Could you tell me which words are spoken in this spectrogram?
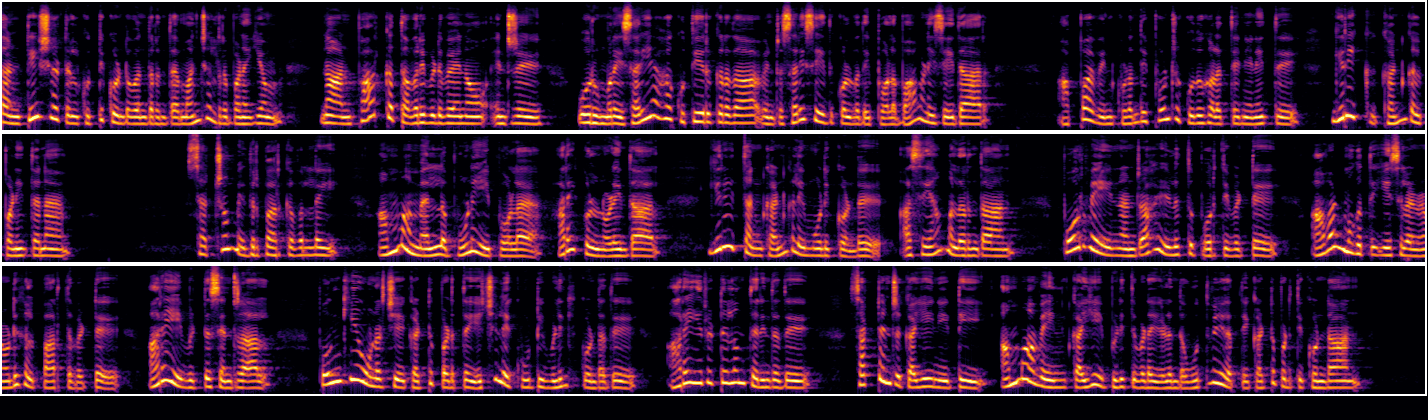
தன் டிஷர்ட்டில் குத்தி கொண்டு வந்திருந்த மஞ்சள் ரிப்பனையும் நான் பார்க்க தவறிவிடுவேனோ என்று ஒரு முறை சரியாக குத்தியிருக்கிறதா? என்று சரி செய்து கொள்வதைப் போல பாவனை செய்தார். அப்பாவின் குழந்தை போன்ற குதூகலத்தை நினைத்து கிரிக்கு கண்கள் பணித்தன. சற்றும் எதிர்பார்க்கவில்லை. அம்மா மெல்ல பூனையைப் போல அறைக்குள் நுழைந்தாள். கிரி தன் கண்களை மூடிக்கொண்டு அசையாமல் இருந்தான். போர்வையை நன்றாக இழுத்து போர்த்திவிட்டு அவன் முகத்தையே சில நொடிகள் பார்த்துவிட்டு அறையை விட்டு சென்றால் பொங்கிய உணர்ச்சியை கட்டுப்படுத்த எச்சிலை கூட்டி விழுங்கிக் கொண்டது அரை இருட்டிலும் தெரிந்தது. சட்டென்று கையை நீட்டி அம்மாவின் கையை பிடித்துவிட எழுந்த உத்வேகத்தை கட்டுப்படுத்தி கொண்டான்.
